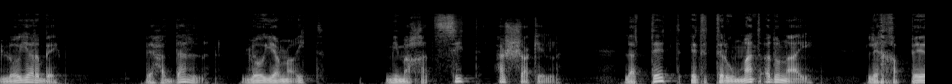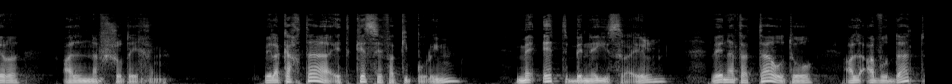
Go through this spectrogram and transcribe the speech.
לא ירבה, והדל לא ימעיט, ממחצית השקל, לתת את תרומת אדוני, לכפר על נפשותיכם. ולקחת את כסף הכיפורים, מאת בני ישראל, ונתת אותו על עבודת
